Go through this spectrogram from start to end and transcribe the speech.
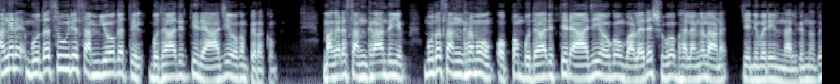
അങ്ങനെ ബുധസൂര്യ സംയോഗത്തിൽ ബുധാദിത്യ രാജയോഗം പിറക്കും. മകരസംക്രാന്തിയും ബുധസംക്രമവും ഒപ്പം ബുധാദിത്യ രാജയോഗവും വളരെ ശുഭഫലങ്ങളാണ് ജനുവരിയിൽ നൽകുന്നത്.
